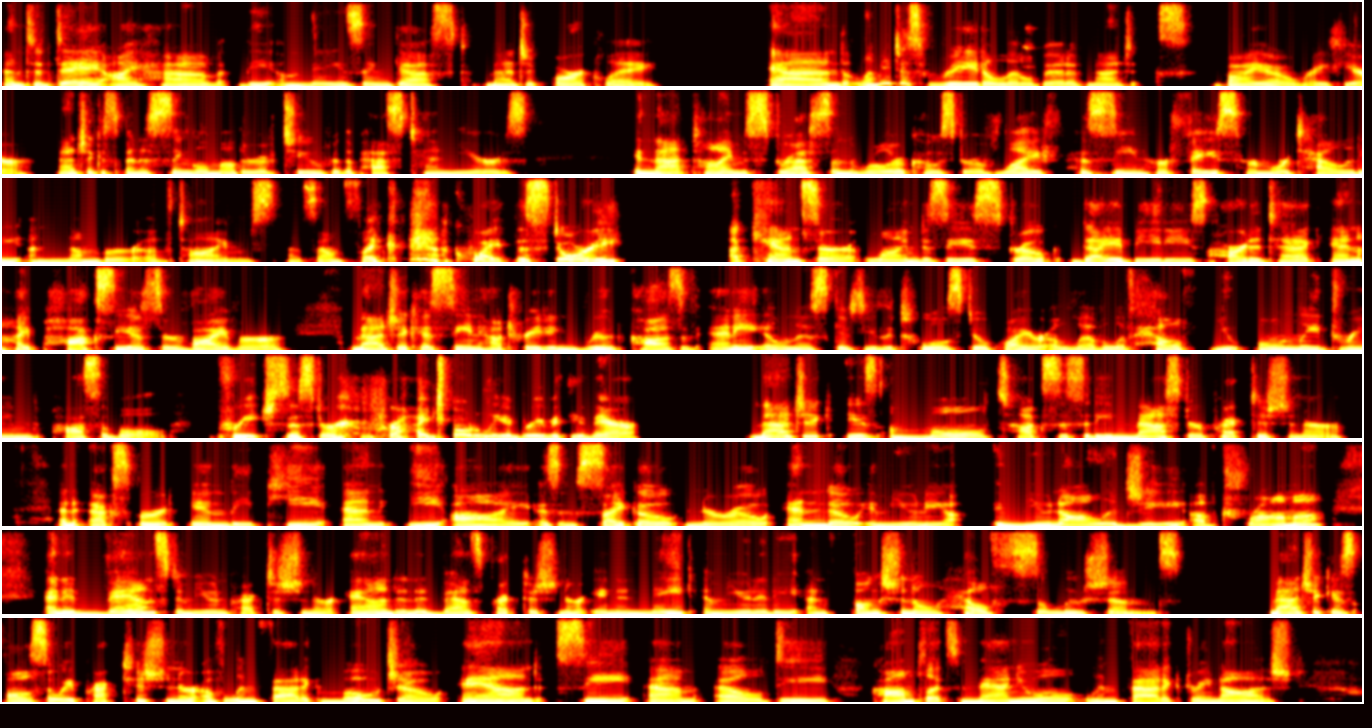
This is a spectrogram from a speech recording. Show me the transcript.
And today I have the amazing guest, Magic Barclay. And let me just read a little bit of Magic's bio right here. Magic has been a single mother of two for the past 10 years. In that time, stress and the roller coaster of life has seen her face her mortality a number of times. That sounds like quite the story. A cancer, Lyme disease, stroke, diabetes, heart attack, and hypoxia survivor Magic has seen how treating root cause of any illness gives you the tools to acquire a level of health you only dreamed possible. Preach, sister. I totally agree with you there. Magic is a mold toxicity master practitioner, an expert in the PNEI, as in psycho neuro immunology of trauma an advanced immune practitioner and an advanced practitioner in innate immunity and functional health solutions. Magic is also a practitioner of lymphatic mojo and CMLD, complex manual lymphatic drainage.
